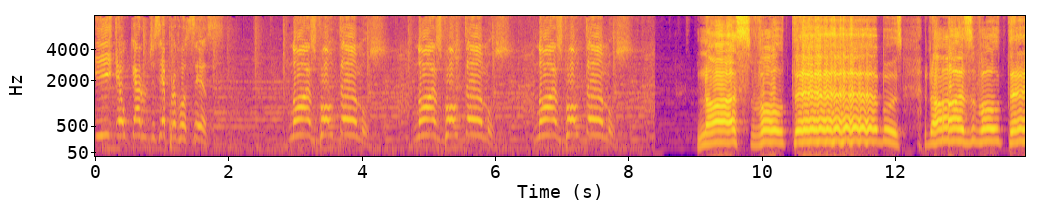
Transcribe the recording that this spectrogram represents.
E eu quero dizer para vocês: nós voltamos. Nós voltamos. Nós voltamos. Nós voltamos. Nós voltamos.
